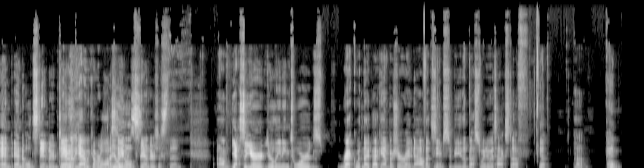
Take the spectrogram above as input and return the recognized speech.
and and old standard too. Yeah, yeah, we covered a lot of really old standards. just then. Um, yeah, so you're you're leaning towards Rec with Nightpack Ambusher right now. That seems to be the best way to attack stuff. Yep. Uh, And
